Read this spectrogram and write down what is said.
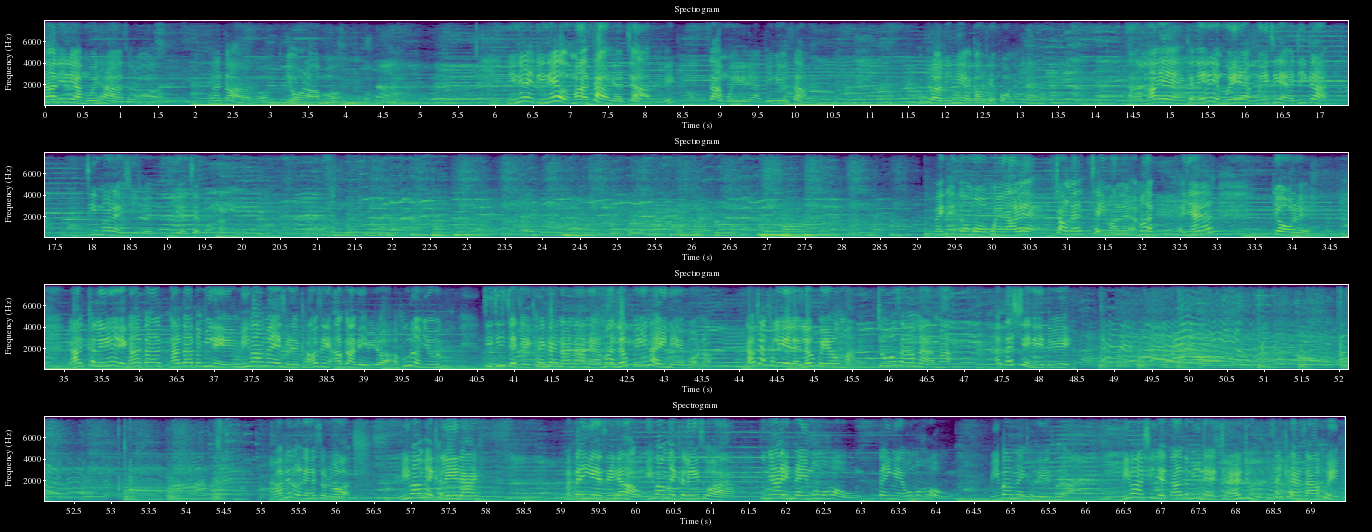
သားလေးတွေကမွေးထားတာဆိုတော့ဝမ်းသာတာပေါ့ပျော်တာပေါ့ဒီနေ့ဒီနေ့ကိုအမစောင့်နေကြပြီလေစမွေးကြတဲ့ဒီနေ့ကိုစောင့်နေအခုတော့ဒီနေ့အကောင့်ထဲပေါ်နိုင်တာပေါ့အမရဲ့ကလေးတွေမွေးရမွေးခြင်းရဲ့အဓိကကြီးမားတဲ့ရည်ရွယ်ရည်ရွယ်ချက်ပေါ့နော် ဗိတ်သိက်သုံးဖို့ဝင်လာတဲ့ရှောင်းလန်းချိန်မှာလဲအမအရန်ပျော်တယ်ငါကလေးတွေငါသားငါသားသမီးတွေမိဘမဲ့ဆိုတဲ့ခေါင်းစဉ်အောက်ကနေပြီးတော့အခုလိုမျိုးကြီးကြီးကျယ်ကျယ်ခန်းခန်းနားနားနဲ့အမလှုပ်ပေးနိုင်တယ်ပေါ့နော်နောက်ထပ်ကလေးတွေလည်းလှုပ်ပေးအောင်မှာစူးစမ်းမှာအမအသက်ရှင်နေသေးဘာဖြစ်လို့လဲဆိုတော့မိဘမဲ့ကလေးတိုင်း မတိမ်ငယ်စေရအောင်မိဘမဲ့ကလေးဆိုတာသူများတွေနှိမ်ဖို့မဟုတ်ဘူးတိမ်ငယ်ဖို့မဟုတ်ဘူးမိဘမဲ့ကလေးဆိုတာမိဘရှိတဲ့သားသမီးနဲ့ဒန်းတူစိတ်ခံစားခွင့်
